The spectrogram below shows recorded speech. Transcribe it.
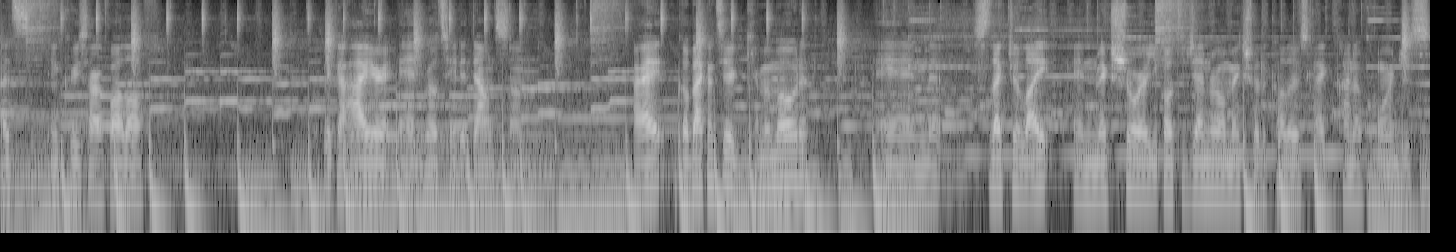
Let's increase our fall off make it higher and rotate it down some. Alright, go back into your camera mode and select your light and make sure you go to general, make sure the color is like kind of oranges,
